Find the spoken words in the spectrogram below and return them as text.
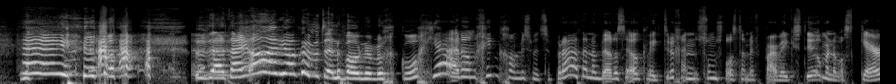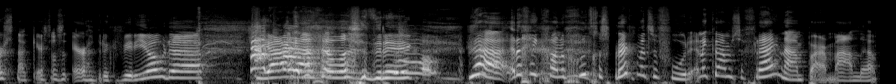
hey, dus zei hij, oh, heb je ook mijn telefoonnummer gekocht? Ja, en dan ging ik gewoon dus met ze praten. En dan belde ze elke week terug. En soms was het dan even een paar weken stil. Maar dan was het kerst. Nou, kerst was een erg drukke periode. Verjaardagen was het druk. Ja, en dan ging ik gewoon een goed gesprek met ze voeren. En dan kwamen ze vrij na een paar maanden.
